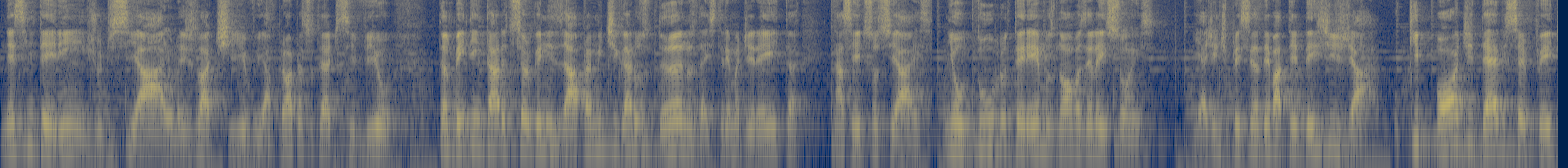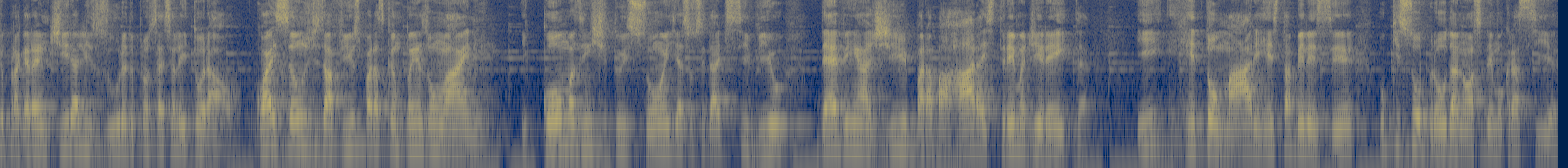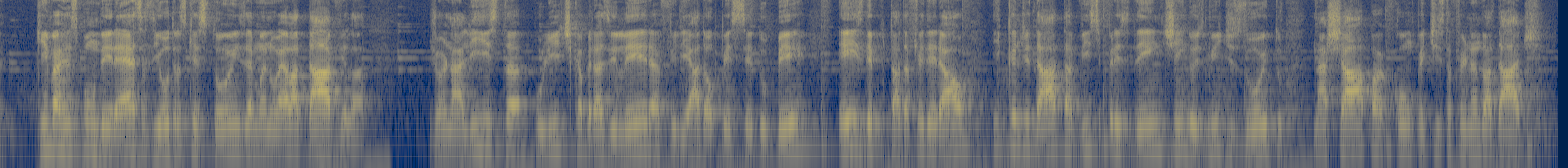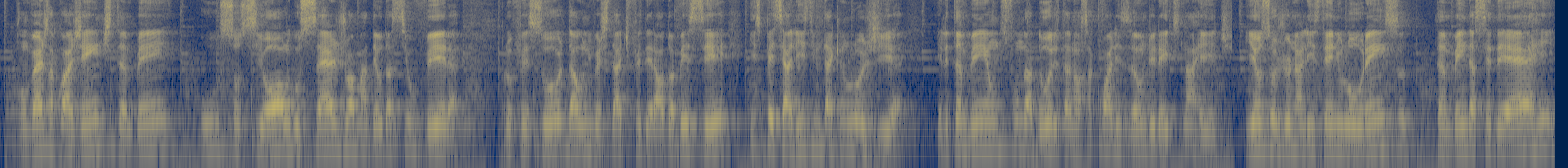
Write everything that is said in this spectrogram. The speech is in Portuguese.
Nesse interim, judiciário, legislativo e a própria sociedade civil também tentaram se organizar para mitigar os danos da extrema-direita nas redes sociais. Em outubro teremos novas eleições e a gente precisa debater desde já que pode e deve ser feito para garantir a lisura do processo eleitoral. Quais são os desafios para as campanhas online e como as instituições e a sociedade civil devem agir para barrar a extrema-direita e retomar e restabelecer o que sobrou da nossa democracia. Quem vai responder essas e outras questões é Manuela Dávila, jornalista, política brasileira, filiada ao PCdoB, ex-deputada federal e candidata a vice-presidente em 2018 na chapa com o petista Fernando Haddad. Conversa com a gente também o sociólogo Sérgio Amadeu da Silveira, professor da Universidade Federal do ABC e especialista em tecnologia. Ele também é um dos fundadores da nossa coalizão Direitos na Rede. E eu sou o jornalista Enio Lourenço, também da CDR.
